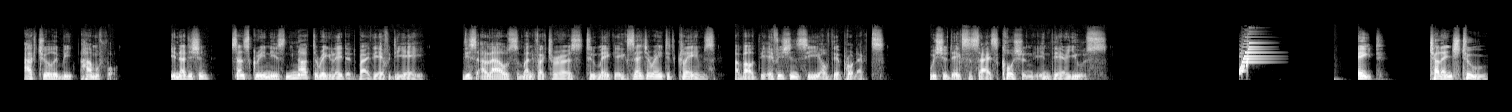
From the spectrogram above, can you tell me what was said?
actually be harmful. In addition, sunscreen is not regulated by the FDA. This allows manufacturers to make exaggerated claims about the efficiency of their products. We should exercise caution in their use. 8. Challenge 2.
